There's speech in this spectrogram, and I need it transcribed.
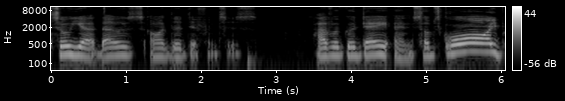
So, yeah, those are the differences. Have a good day and subscribe!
